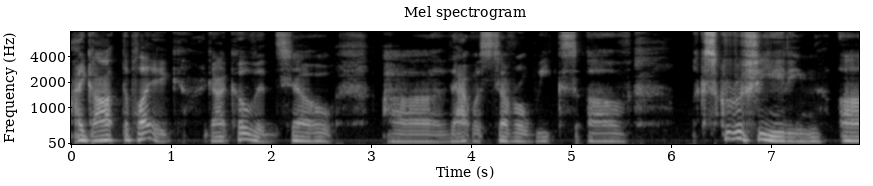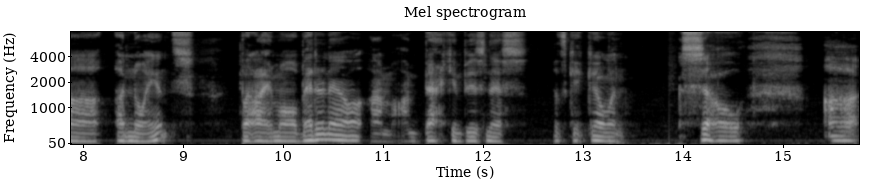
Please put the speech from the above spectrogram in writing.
I got the plague. I got COVID. So uh, that was several weeks of excruciating uh, annoyance but I'm all better now. I'm I'm back in business. Let's get going. So, uh,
